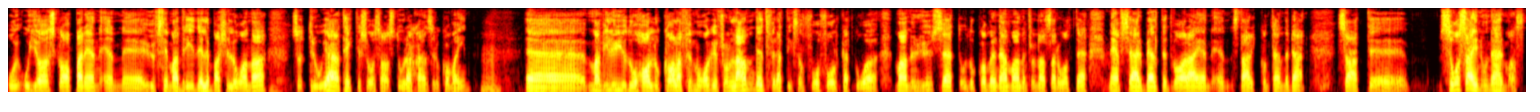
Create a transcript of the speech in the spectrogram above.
och, och jag skapar en, en eh, UFC Madrid eller Barcelona mm. så tror jag att Hector Sosa har stora chanser att komma in. Mm. Uh, man vill ju då ha lokala förmågor från landet för att liksom få folk att gå man ur huset och då kommer den här mannen från Lanzarote med FCR-bältet vara en, en stark contender där. Så att uh, Sosa är nog närmast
